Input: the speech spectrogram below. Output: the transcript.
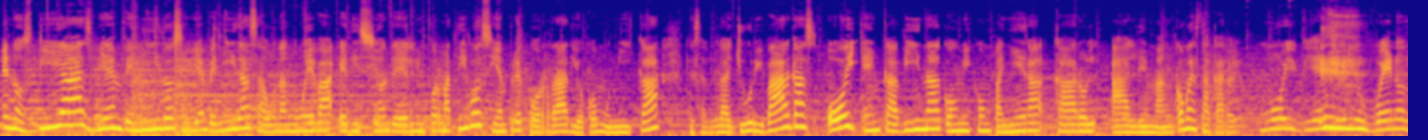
Buenos días, bienvenidos y bienvenidas a una nueva edición de El Informativo, siempre por Radio Comunica. Les saluda Yuri Vargas, hoy en cabina con mi compañera Carol Alemán. ¿Cómo está Carol? Muy bien, Yuri, buenos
